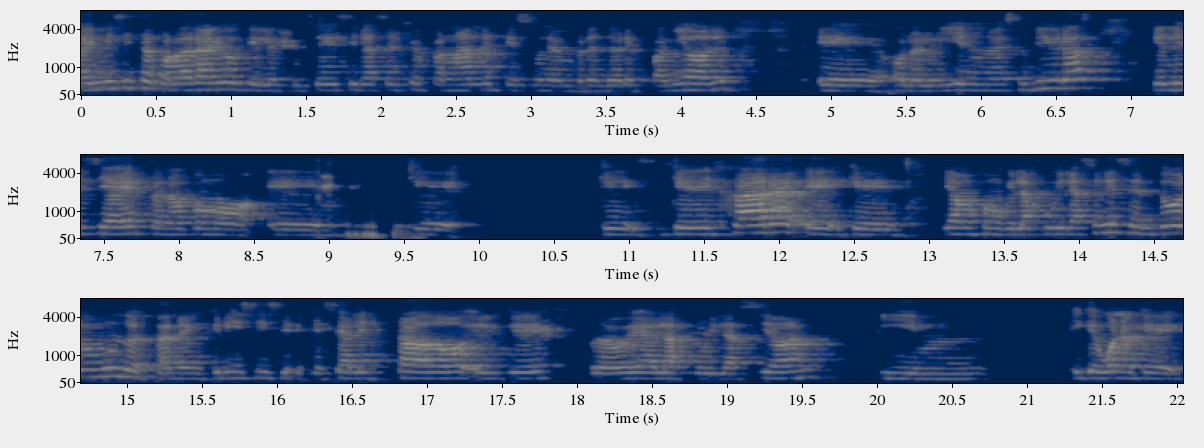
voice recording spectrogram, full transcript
ahí me hiciste acordar algo que le escuché decir a Sergio Fernández, que es un emprendedor español, eh, o lo leí en uno de sus libros, que él decía esto, ¿no? Como eh, que, que, dejar, eh, que, digamos, como que las jubilaciones en todo el mundo están en crisis, que sea el Estado el que provea la jubilación y, mm, y que bueno, que,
